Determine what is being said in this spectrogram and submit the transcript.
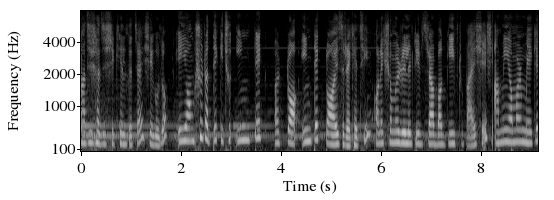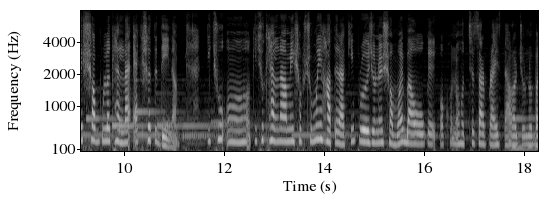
মাঝে সাঝে সে খেলতে চায় সেগুলো। এই অংশটাতে কিছু ইনটেক ইনটেক টয়েস রেখেছি। অনেক সময় রিলেটিভসরা বা গিফট পায় সে। আমি আমার মেয়েকে সবগুলো খেলনা একসাথে দিই না। কিছু কিছু খেলনা আমি সবসময় হাতে রাখি প্রয়োজনের সময় বা ওকে কখনো হচ্ছে সারপ্রাইজ দেওয়ার জন্য বা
